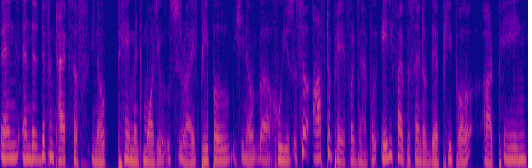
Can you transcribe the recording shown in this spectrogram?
And and there are different types of you know payment modules, right? People you know uh, who use so Afterpay, for example, eighty five percent of their people are paying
